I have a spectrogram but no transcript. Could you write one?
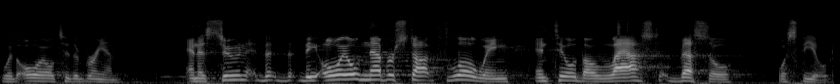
with oil to the brim. And as soon the, the oil never stopped flowing until the last vessel was filled.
